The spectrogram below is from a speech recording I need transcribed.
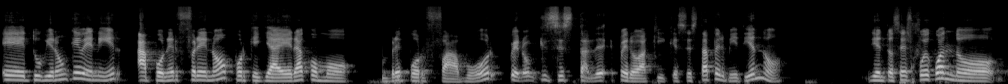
Eh, tuvieron que venir a poner freno porque ya era como, hombre, por favor, pero que se está, pero aquí que se está permitiendo. Y entonces fue cuando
